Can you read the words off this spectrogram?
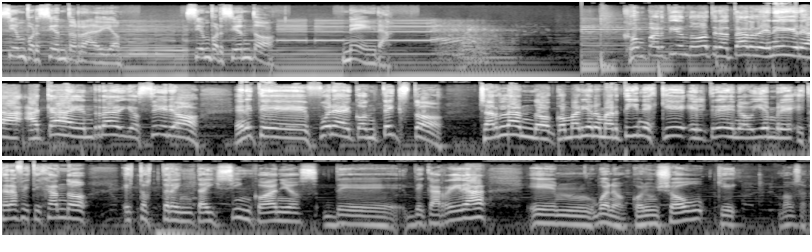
100% radio. 100% negra. Compartiendo otra tarde negra acá en Radio Cero, en este fuera de contexto, charlando con Mariano Martínez que el 3 de noviembre estará festejando estos 35 años de, de carrera. Eh, bueno, con un show que vamos a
